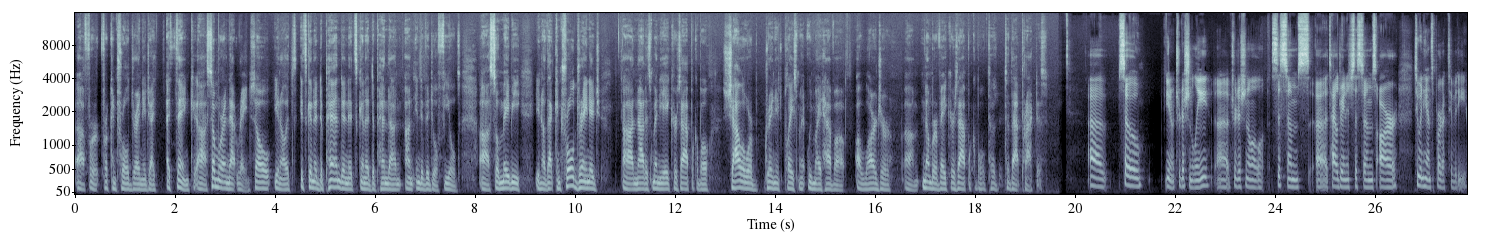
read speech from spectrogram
uh, for, for controlled drainage, I, I think, uh, somewhere in that range. So, you know, it's, it's going to depend and it's going to depend on, on individual fields. Uh, so maybe, you know, that controlled drainage, uh, not as many acres applicable. Shallower drainage placement, we might have a, a larger um, number of acres applicable to, to that practice. Uh, so you know, traditionally, uh, traditional systems, uh, tile drainage systems are to enhance productivity.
